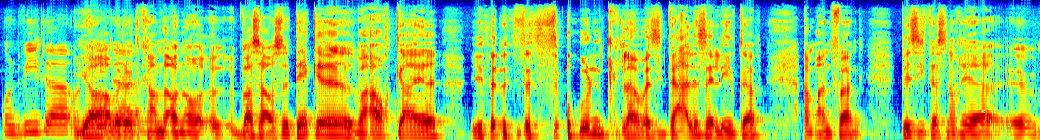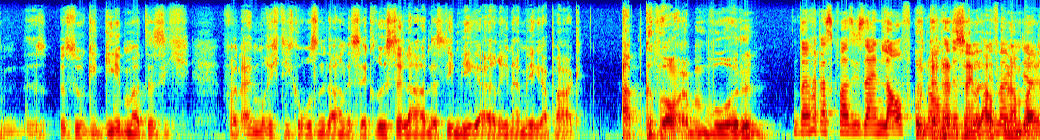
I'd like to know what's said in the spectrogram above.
Und wieder und ja, wieder. aber da kam auch noch äh, Wasser aus der Decke, das war auch geil. Ja, das ist unklar, was ich da alles erlebt habe am Anfang, bis sich das nachher äh, so gegeben hat, dass ich von einem richtig großen Laden, das ist der größte Laden, das ist die Mega Arena Mega Park, abgeworben wurde. Und dann hat das quasi seinen Lauf Und genommen. dann hat es seinen Lauf genommen, weil.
